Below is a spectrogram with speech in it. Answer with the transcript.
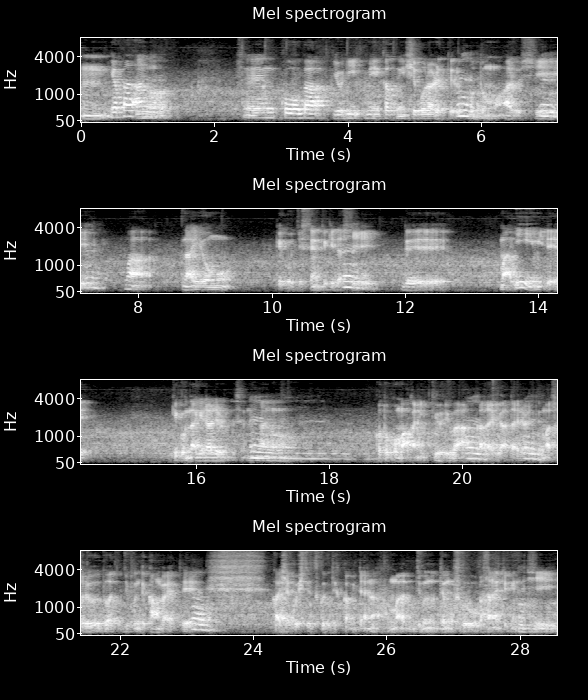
うん、やっぱあの、専攻がより明確に絞られてることもあるし、うんうんまあ内容も結構実践的だし、でまあいい意味で結構投げられるんですよね、あの事細かにっていうよりはうん。課題が与えられて、うん。まあ、それをどうやって自分で考えてうん。解釈して作っていくかみたいな、まあ、自分の手もすごい動かさないといけないし、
